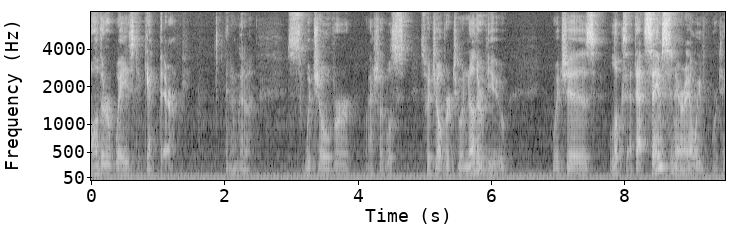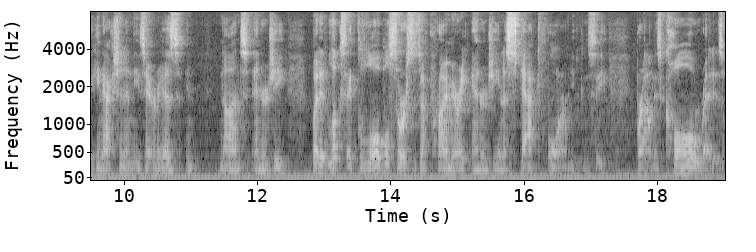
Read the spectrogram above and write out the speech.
other ways to get there. And I'm gonna switch over, actually we'll switch over to another view, which is, looks at that same scenario, we are taking action in these areas, in non-energy, but it looks at global sources of primary energy in a stacked form. You can see brown is coal, red is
